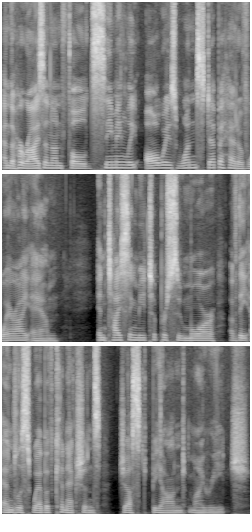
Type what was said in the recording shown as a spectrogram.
and the horizon unfolds seemingly always one step ahead of where I am enticing me to pursue more of the endless web of connections just beyond my reach.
